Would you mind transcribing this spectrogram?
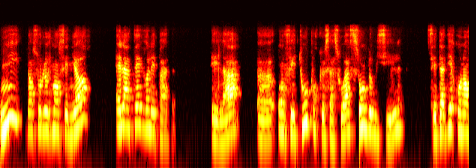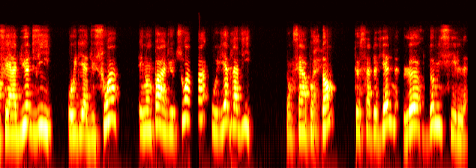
ni dans son logement senior, elle intègre l'EHPAD. Et là, euh, on fait tout pour que ça soit son domicile, c'est-à-dire qu'on en fait un lieu de vie où il y a du soin et non pas un lieu de soin où il y a de la vie. Donc c'est important que ça devienne leur domicile,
